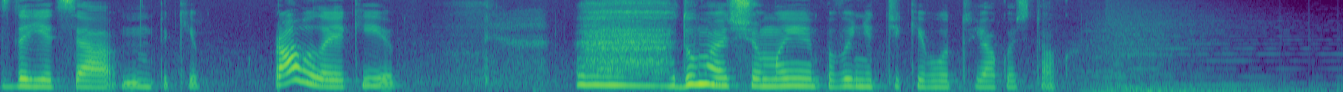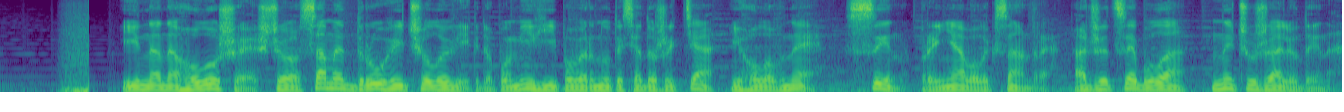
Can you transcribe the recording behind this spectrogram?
здається, ну, такі правила, які е, думають, що ми повинні тільки от якось так. Інна наголошує, що саме другий чоловік допоміг їй повернутися до життя, і головне, син прийняв Олександра, адже це була не чужа людина.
